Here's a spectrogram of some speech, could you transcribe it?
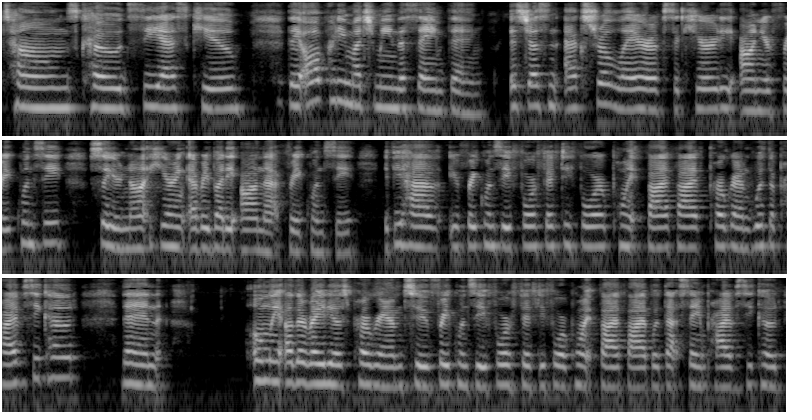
tones, codes, CSQ, they all pretty much mean the same thing. It's just an extra layer of security on your frequency so you're not hearing everybody on that frequency. If you have your frequency 454.55 programmed with a privacy code, then only other radios programmed to frequency 454.55 with that same privacy code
